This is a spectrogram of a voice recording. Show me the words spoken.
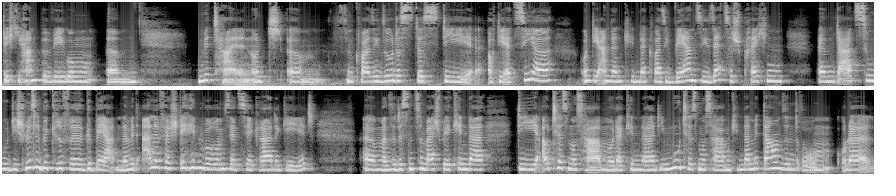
durch die Handbewegung ähm, mitteilen und ähm, sind quasi so, dass dass die auch die Erzieher und die anderen Kinder quasi, während sie Sätze sprechen, ähm, dazu die Schlüsselbegriffe gebärden, damit alle verstehen, worum es jetzt hier gerade geht. Ähm, also das sind zum Beispiel Kinder, die Autismus haben oder Kinder, die Mutismus haben, Kinder mit Down-Syndrom oder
